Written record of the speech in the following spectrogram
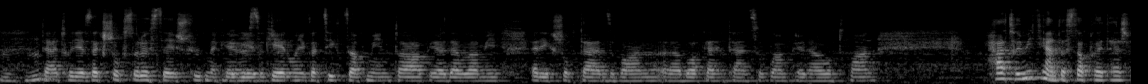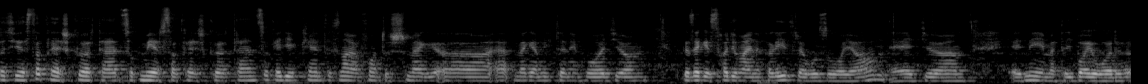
Uh-huh. Tehát, hogy ezek sokszor össze is függnek Igen, egyébként, mondjuk a cikcak minta például, ami elég sok táncban, balkáni táncokban például ott van. Hát, hogy mit jelent a szakrajtás, vagy hogy a szakrajtás körtáncok, miért szakrajtás körtáncok? Egyébként ez nagyon fontos meg, uh, megemlíteni, hogy um, az egész hagyománynak a létrehozója egy, uh, egy német, egy bajor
